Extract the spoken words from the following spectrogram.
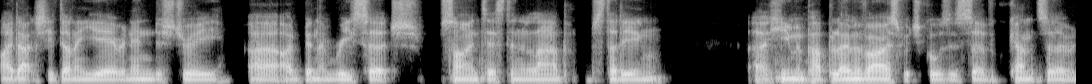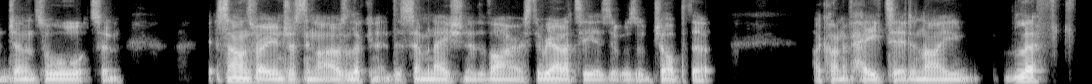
I'd actually done a year in industry. Uh, I'd been a research scientist in a lab studying uh, human papillomavirus, which causes cervical cancer and genital warts. And it sounds very interesting. Like I was looking at dissemination of the virus. The reality is, it was a job that I kind of hated, and I left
